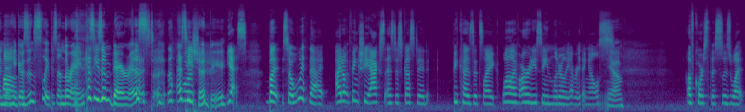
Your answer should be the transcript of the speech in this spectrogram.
And then he Um, goes and sleeps in the rain because he's embarrassed, as he should be. Yes, but so with that, I don't think she acts as disgusted because it's like, well, I've already seen literally everything else. Yeah. Of course, this is what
